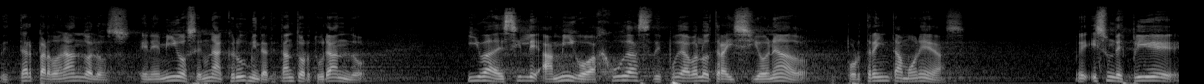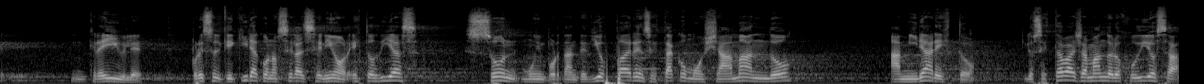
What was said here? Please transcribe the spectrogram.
de estar perdonando a los enemigos en una cruz mientras te están torturando. Iba a decirle amigo a Judas después de haberlo traicionado por 30 monedas. Es un despliegue increíble. Por eso el que quiera conocer al Señor, estos días son muy importantes. Dios Padre nos está como llamando a mirar esto. Los estaba llamando a los judíos a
